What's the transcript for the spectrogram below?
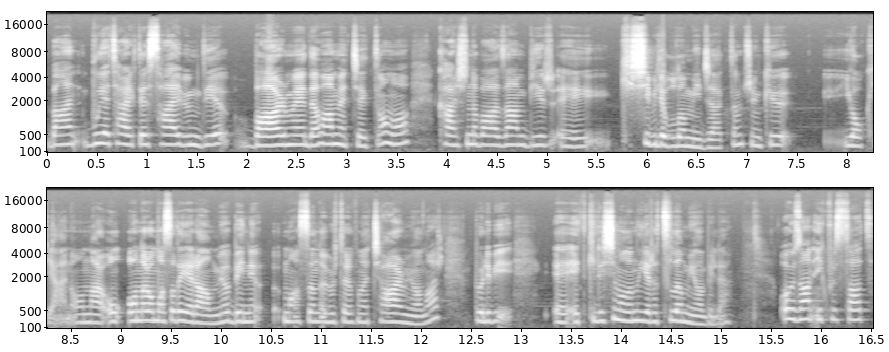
ben bu yeterlikte sahibim diye bağırmaya devam edecektim ama karşında bazen bir e, kişi bile bulamayacaktım. Çünkü yok yani onlar onlar o masada yer almıyor. Beni masanın öbür tarafına çağırmıyorlar. Böyle bir e, etkileşim alanı yaratılamıyor bile. O yüzden ilk fırsat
